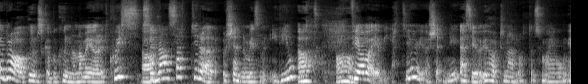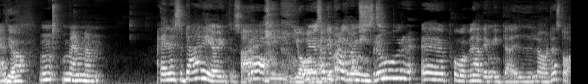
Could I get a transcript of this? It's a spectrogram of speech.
är bra kunskap att kunna när man gör ett quiz. Ja. Så ibland satt jag där och kände mig som en idiot. Ja, ja. För jag bara, jag vet ju, jag känner ju, alltså jag har ju hört den här låten så många gånger. Ja. Mm, men, ehm, Nej, så där är jag ju inte så Nej, bra. jag och jag satt och pratade med min bror eh, på, vi hade middag i lördags då.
